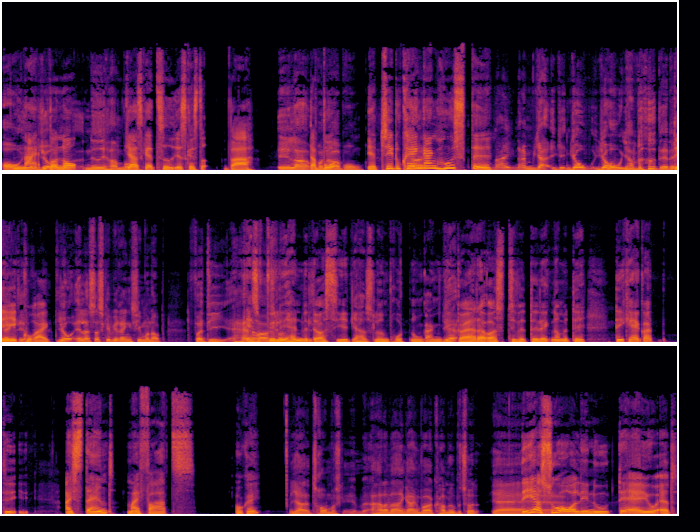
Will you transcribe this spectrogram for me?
Og Nej, jo, hvornår? Nede i Hamburg. Jeg skal have tid, jeg skal stå... Var. Eller Der på bor- Nørrebro. Ja, se, du kan ikke Nej. engang huske det. Nej, nej, men jeg, jo, jo, jeg ved det, det er Det er rigtigt. ikke korrekt. Jo, ellers så skal vi ringe Simon op. Fordi han Ja, selvfølgelig, også... han vil da også sige, at jeg har slået en brud nogle gange. Det Ja. gør jeg da også. Det, det er da ikke noget med det. Det kan jeg godt... Det, I stand my farts. Okay? Jeg tror måske... Har der været en gang, hvor jeg kommet ud på toilet? Ja, Det, jeg er sur over lige nu, det er jo, at...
